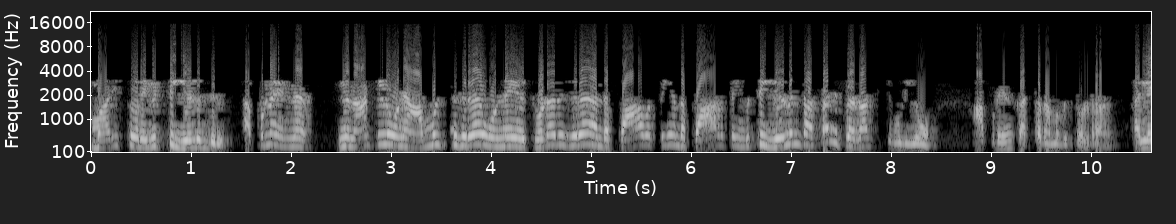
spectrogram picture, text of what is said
மரித்தோரை விட்டு எழுந்துரு. அப்படின்னா என்ன? இந்த நாட்டில் உன்னை அமுழ்த்துகிற உன்னை தொடருகிற அந்த பாவத்தையும் அந்த பாரத்தையும் விட்டு எழுந்தாதான் நீ பிரகாசிக்க முடியும் அப்படின்னு கத்த நமக்கு சொல்றாங்க. அல்ல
